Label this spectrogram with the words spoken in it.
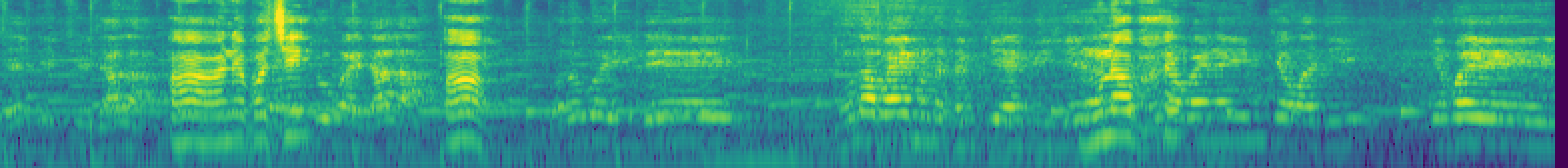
જયદીપસિંહ ઝાલા હા અને પછી ઝાલા હા બરોબર એ બે મુનાભાઈ મને ધમકી આપી છે મુનાભાઈ? એમ કહેવાથી કે ભાઈ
